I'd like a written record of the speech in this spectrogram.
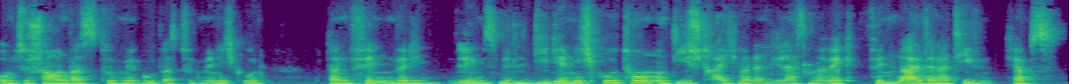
um zu schauen, was tut mir gut, was tut mir nicht gut. Dann finden wir die Lebensmittel, die dir nicht gut tun und die streichen wir dann, die lassen wir weg, finden Alternativen. Ich habe es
